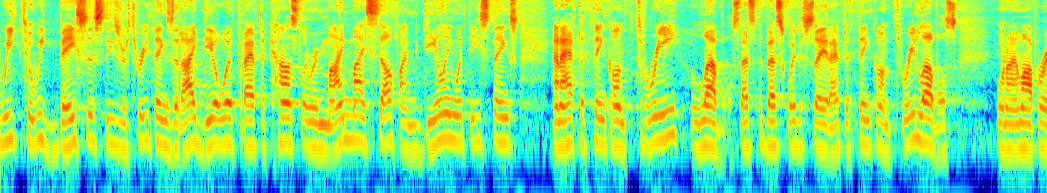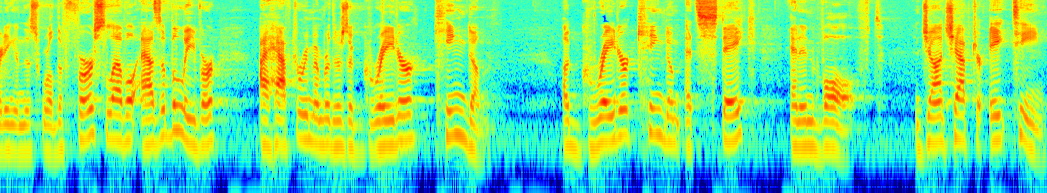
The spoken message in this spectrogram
week to week basis, these are three things that I deal with that I have to constantly remind myself I'm dealing with these things, and I have to think on three levels. That's the best way to say it. I have to think on three levels when I'm operating in this world. The first level, as a believer, I have to remember there's a greater kingdom, a greater kingdom at stake and involved. In John chapter 18,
